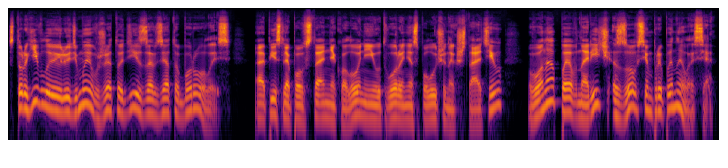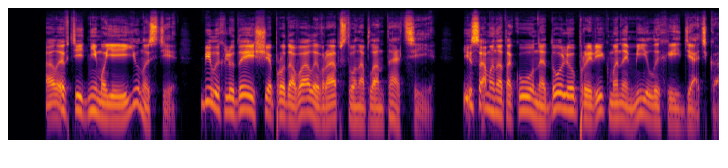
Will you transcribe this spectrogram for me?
З торгівлею людьми вже тоді завзято боролись, а після повстання колонії утворення Сполучених Штатів вона, певна річ, зовсім припинилася. Але в ті дні моєї юності білих людей ще продавали в рабство на плантації, і саме на таку недолю прирік мене мій лихий дядько.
